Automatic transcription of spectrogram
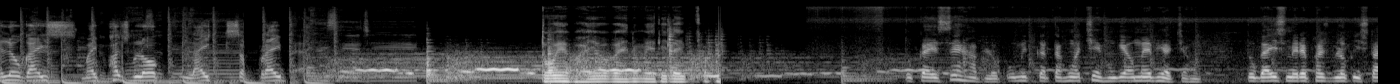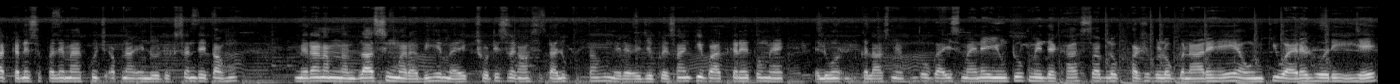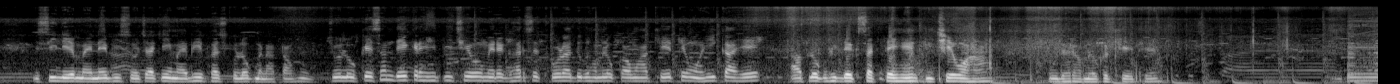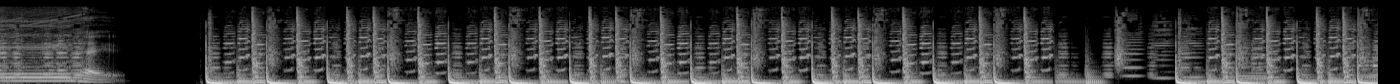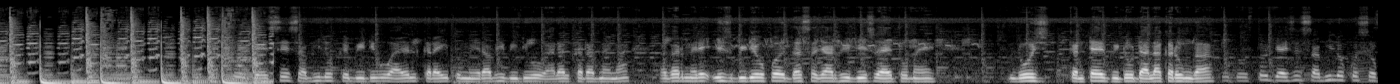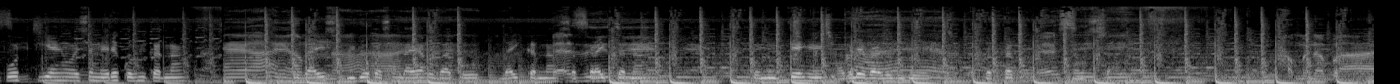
Hello guys my first blog like subscribe तो ये भाइयों बहनों मेरी लाइफ का तो कैसे हैं आप लोग? उम्मीद करता हूँ अच्छे होंगे और मैं भी अच्छा हूँ। तो गाइस मेरे फ़र्स्ट ब्लॉग स्टार्ट करने से पहले मैं कुछ अपना इंट्रोडक्शन देता हूँ। मेरा नाम नंदलाल सिंह मराबी है। मैं एक छोटे से गाँव से ताल्लुक़ रखता हूँ। मेरे एजुकेशन की बात करें तो मैं एलेवन क्लास में हूँ। तो गाइस मैंने यूट्यूब में देखा, सब लोग फ़र्स्ट ब्लॉग बना रहे हैं उनकी वायरल हो रही है। इसीलिए मैंने भी सोचा कि मैं भी फ़र्स्ट ब्लॉग बनाता हूँ। जो लोकेशन देख रहे हैं पीछे, वो मेरे घर से थोड़ा दूर हम लोग का वहाँ खेत है, वहीं का है। आप लोग भी देख सकते हैं, पीछे वहाँ, उधर हम लोग का खेत है। तो जैसे सभी लोग के वीडियो वायरल कराई तो मेरा भी वीडियो वायरल करा देना अगर मेरे इस वीडियो पर दस हज़ार भी व्यूज़ आए तो मैं रोज़ कंटेंट वीडियो डाला करूँगा। तो दोस्तों, जैसे सभी लोग को सपोर्ट किए हैं, वैसे मेरे को भी करना। तो गाइस वीडियो पसंद आया होगा तो लाइक करना सब्सक्राइब करना। तो मिलते हैं अगले वाले वीडियो तब तक, नमस्कार।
